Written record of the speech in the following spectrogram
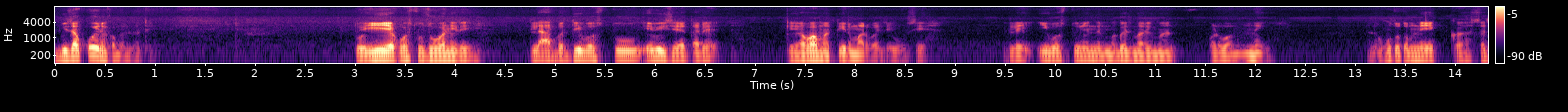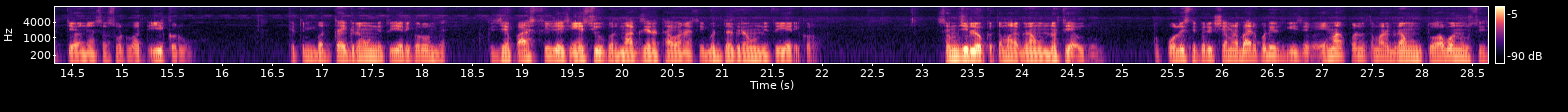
બીજા કોઈને ખબર નથી. તો એ એક વસ્તુ જોવાની રહી. એટલે આ બધી વસ્તુ એવી છે અત્યારે કે હવામાં તીર મારવા જેવું છે. એટલે એ વસ્તુની અંદર મગજમારીમાં પડવાનું નહીં. અને હું તો તમને એક સત્ય અને સચોટ વાત એ કરું કે તમે બધા ગ્રાઉન્ડની તૈયારી કરો ને ભાઈ, કે જે પાસ થઈ જાય છે એંસી ઉપર માર્ક જેને થવાના છે બધા ગ્રાઉન્ડની તૈયારી કરો. સમજી લો કે તમારા ગ્રાઉન્ડ નથી આવતું. તો પોલીસની પરીક્ષા હમણાં બહાર પડી ગઈ છે ભાઈ. એમાં પણ તમારે ગ્રાઉન્ડ તો આવવાનું છે.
